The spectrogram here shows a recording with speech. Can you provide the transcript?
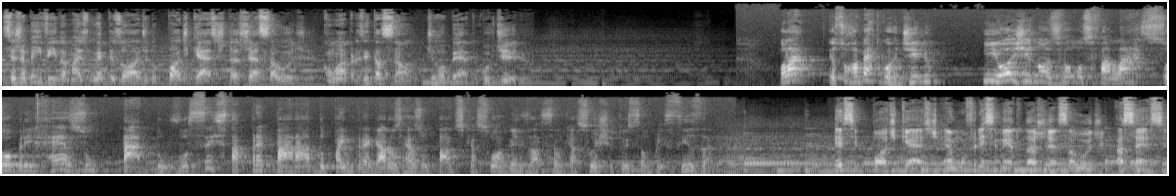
Seja bem-vindo a mais um episódio do podcast da G Saúde, com a apresentação de Roberto Gordilho. Olá, eu sou Roberto Gordilho e hoje nós vamos falar sobre resultado. Você está preparado para entregar os resultados que a sua organização, que a sua instituição precisa? Esse podcast é um oferecimento da G Saúde. Acesse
